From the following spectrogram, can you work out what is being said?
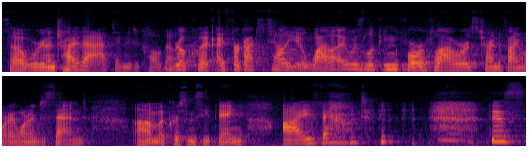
So we're gonna try that. I need to call them. Real quick, I forgot to tell you, while I was looking for flowers, trying to find what I wanted to send, um, a Christmassy thing, I found this,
